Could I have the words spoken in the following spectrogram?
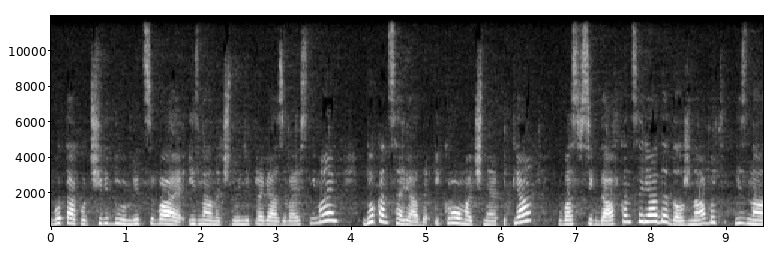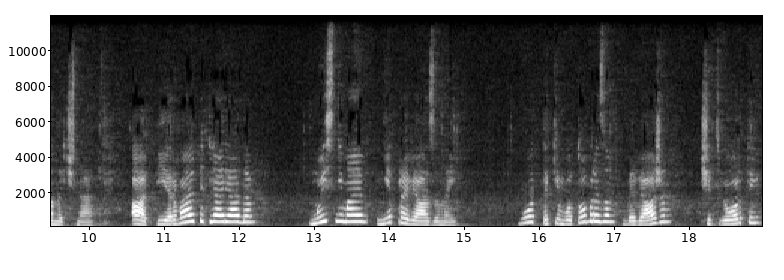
Вот так вот чередуем лицевая, изнаночную не провязывая снимаем до конца ряда. И кромочная петля у вас всегда в конце ряда должна быть изнаночная а первая петля ряда мы снимаем не провязанной. Вот таким вот образом довяжем четвертый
